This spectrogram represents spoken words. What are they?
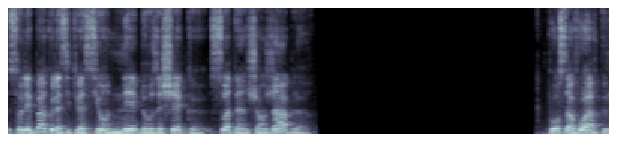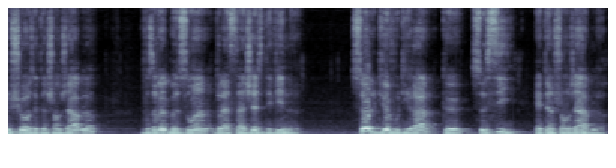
ce n'est pas que la situation née de vos échecs soit inchangeable. Pour savoir qu'une chose est inchangeable, vous avez besoin de la sagesse divine. Seul Dieu vous dira que ceci est inchangeable.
